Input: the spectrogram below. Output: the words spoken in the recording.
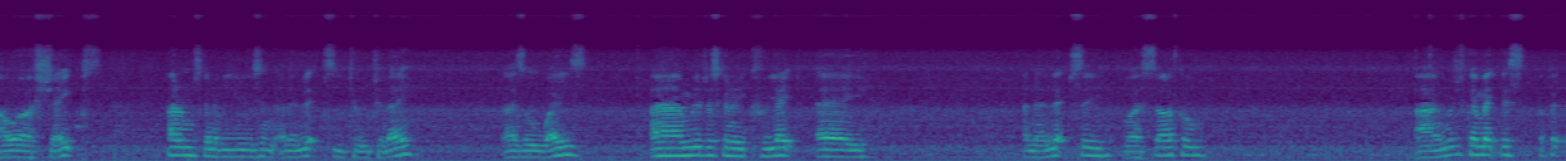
our shapes, and I'm just going to be using an ellipse tool today, as always, and we're just going to create a an ellipse or a circle, and we're just going to make this a bit,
